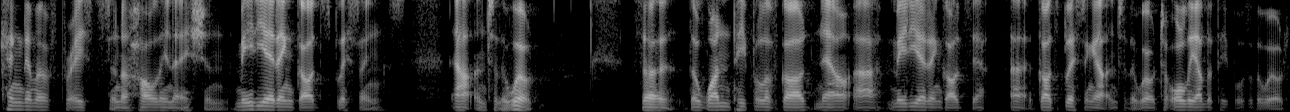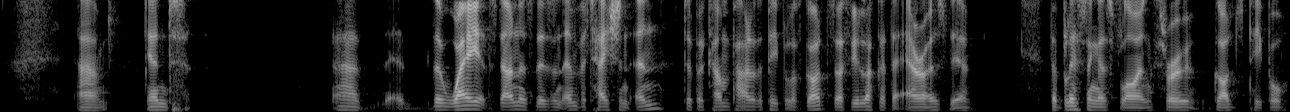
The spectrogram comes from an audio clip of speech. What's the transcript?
kingdom of priests and a holy nation, mediating God's blessings out into the world. So the one people of God now are mediating God's uh, God's blessing out into the world to all the other peoples of the world, um, and uh, the way it's done is there's an invitation in to become part of the people of God. So if you look at the arrows there, the blessing is flowing through God's people,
